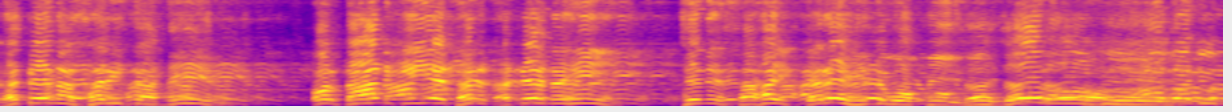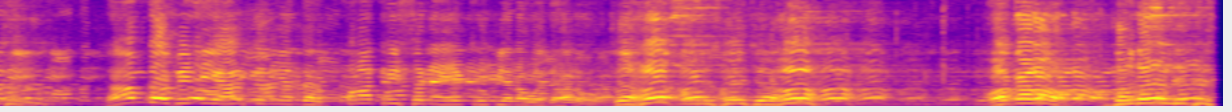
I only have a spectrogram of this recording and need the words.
घटे ना सरिता नीर और दान किए धन घटे नहीं જેને સહાય કરે હિંદવો પીર જય જય આ રામાપીર બાજુથી રામદેવની આરતીની અંદર 35 ને 1 રૂપિયાનો વધારો જય હો કમલેશભાઈ જય હો વગાડો વગેરે નીતિશભાઈ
